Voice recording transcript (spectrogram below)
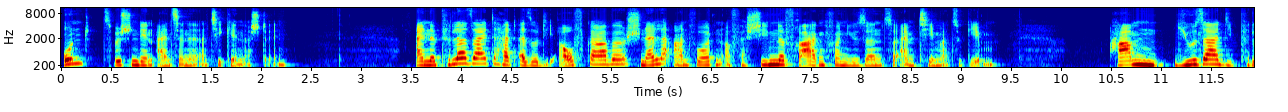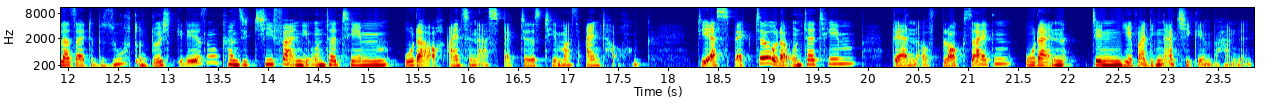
und zwischen den einzelnen Artikeln erstellen. Eine Pillarseite hat also die Aufgabe, schnelle Antworten auf verschiedene Fragen von Usern zu einem Thema zu geben. Haben User die Pillar-Seite besucht und durchgelesen, können sie tiefer in die Unterthemen oder auch einzelne Aspekte des Themas eintauchen. Die Aspekte oder Unterthemen werden auf Blogseiten oder in den jeweiligen Artikeln behandelt.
